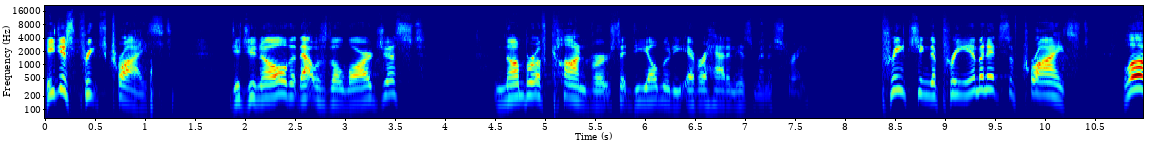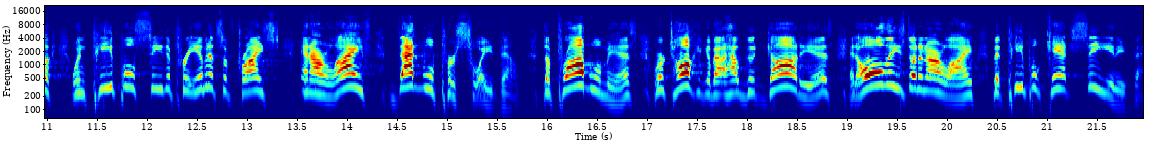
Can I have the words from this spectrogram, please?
He just preached Christ. Did you know that that was the largest number of converts that D.L. Moody ever had in his ministry? Preaching the preeminence of Christ. Look, when people see the preeminence of Christ in our life, that will persuade them. The problem is, we're talking about how good God is and all that He's done in our life, but people can't see anything.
